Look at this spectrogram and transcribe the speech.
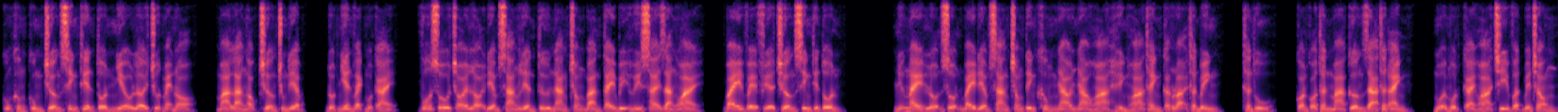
cũng không cùng trường sinh thiên tôn nhiều lời chút mẹ nó, mà là ngọc trường trùng điệp, đột nhiên vạch một cái, vô số chói lọi điểm sáng liền từ nàng trong bàn tay bị huy sái ra ngoài, bay về phía trường sinh thiên tôn những này lộn xộn bay điểm sáng trong tinh không nhao nhao hóa hình hóa thành các loại thần binh, thần thú, còn có thần ma cường giả thân ảnh, mỗi một cái hóa chi vật bên trong,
